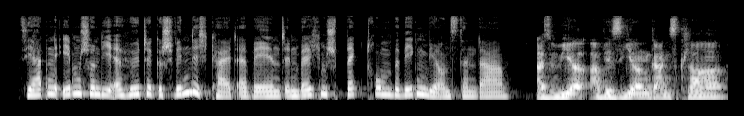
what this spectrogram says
Sie hatten eben schon die erhöhte Geschwindigkeit erwähnt. In welchem Spektrum bewegen wir uns denn da? Also wir avisieren ganz klar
